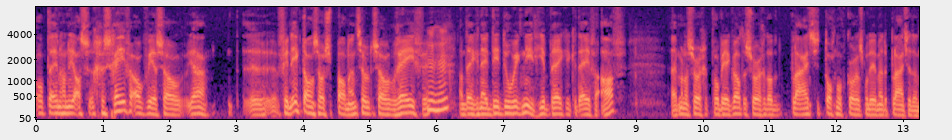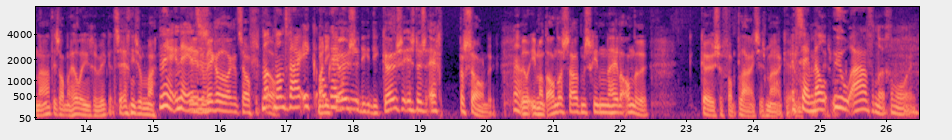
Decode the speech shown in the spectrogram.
op de een of andere manier als geschreven ook weer zo, ja, uh, vind ik dan zo spannend, zo, zo reven. Mm -hmm. Dan denk ik, nee, dit doe ik niet. Hier breek ik het even af. Uh, maar dan zorg, probeer ik wel te zorgen dat het plaatje toch nog correspondeert met het plaatje daarna. Het is allemaal heel ingewikkeld. Het is echt niet zo makkelijk. Nee, nee. Het is ingewikkeld dat ik het zo vertel. Want, want waar ik maar ook die keuze, die, die keuze is dus echt persoonlijk. Ja. Wil iemand anders zou het misschien een hele andere keuze van plaatjes maken. Het zijn wel uw avonden geworden.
